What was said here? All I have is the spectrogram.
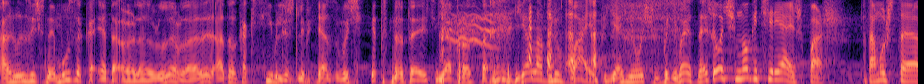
англоязычная музыка, это а как сиблиш для меня звучит. Ну, то есть я просто, я ловлю вайб, я не очень понимаю, знаешь... Ты очень много теряешь, Паш, потому что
